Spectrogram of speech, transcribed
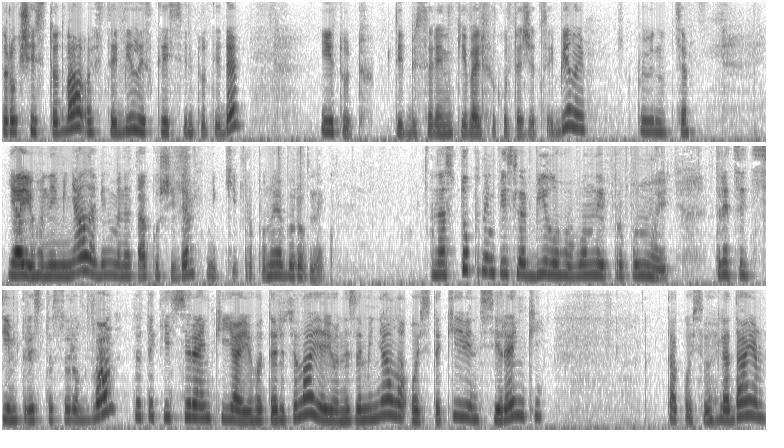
46-102, ось цей білий, скрізь він тут іде. І тут ті бісеринки в ельфіку теж цей білий. Відповідно, це. Я його не міняла, він мене також йде, який пропонує виробник. Наступним після білого вони пропонують 37342. Це такий сіренький. Я його теж взяла, я його не заміняла. Ось такий він сіренький. Так ось виглядає.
